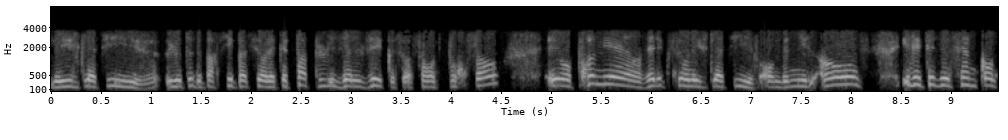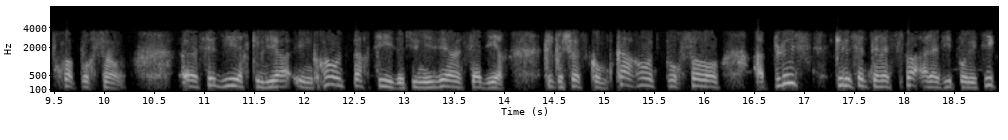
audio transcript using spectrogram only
législatives, le taux de participation n'était pas plus élevé que 60%, et aux premières élections législatives en 2011, il était de 53%. Euh, c'est dire qu'il y a une grande partie de Tunisiens, c'est-à-dire quelque chose comme 40% à plus, qui ne s'intéressent pas à la vie politique.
